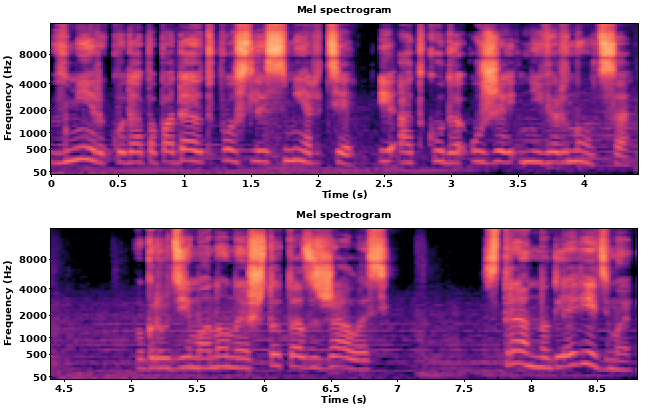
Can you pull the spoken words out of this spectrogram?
в мир, куда попадают после смерти и откуда уже не вернуться. В груди Маноны что-то сжалось. Странно для ведьмы,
